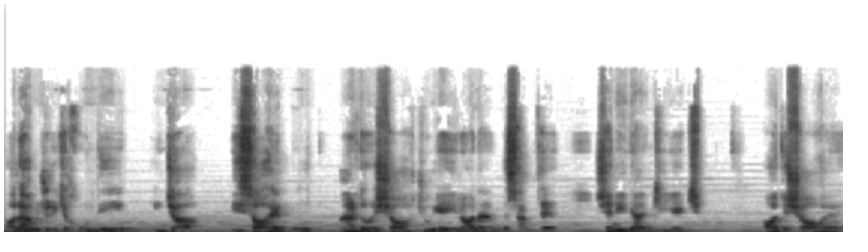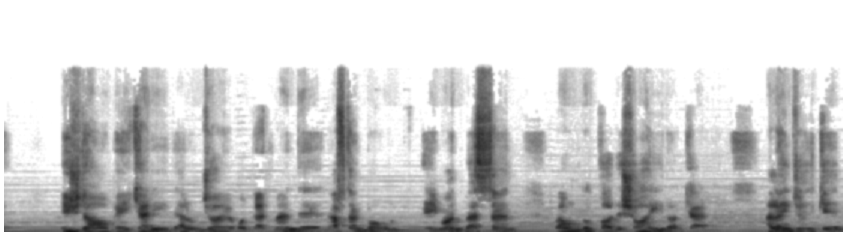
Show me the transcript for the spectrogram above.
حالا همونجوری که خوندیم اینجا بی صاحب بود. مردم شاهجوی ایرانم به سمت شنیدن که یک پادشاه اجدها پیکری در اون جای قدرتمنده رفتن با اون پیمان بستن و اون رو پادشاه ایران کردن. حالا اینجا که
